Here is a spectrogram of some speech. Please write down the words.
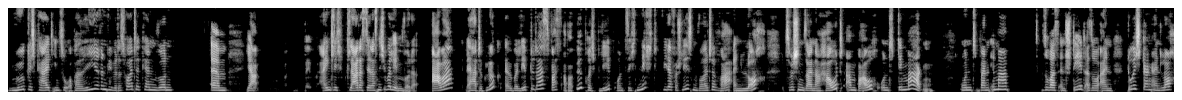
Möglichkeit, ihn zu operieren, wie wir das heute kennen würden. Ähm, ja, eigentlich klar, dass der das nicht überleben würde. Aber er hatte Glück, er überlebte das. Was aber übrig blieb und sich nicht wieder verschließen wollte, war ein Loch zwischen seiner Haut am Bauch und dem Magen. Und wann immer sowas entsteht, also ein Durchgang, ein Loch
